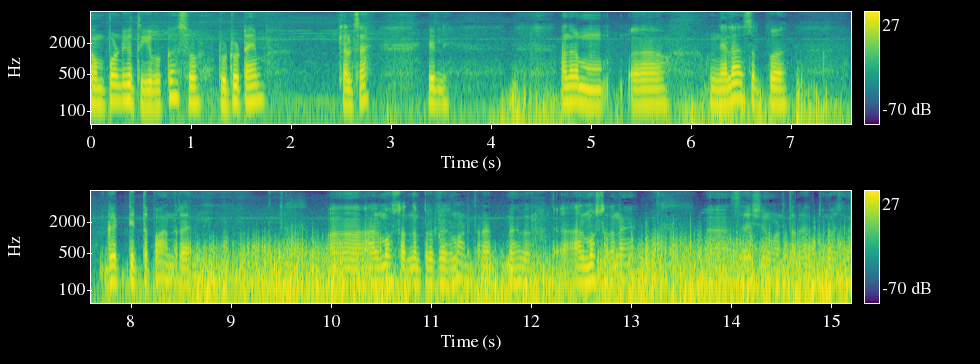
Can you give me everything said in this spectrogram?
ಕಂಪೌಂಡಿಗೆ ತೆಗಿಬೇಕು. ಸೊ ಟು ಟು ಟೈಮ್ ಕೆಲಸ. ಇಲ್ಲಿ ಅಂದ್ರೆ ನೆಲ ಸ್ವಲ್ಪ ಗಟ್ಟಿತ್ತಪ್ಪ ಅಂದ್ರೆ ಆಲ್ಮೋಸ್ಟ್ ಅದನ್ನ ಪ್ರಿಪೇರ್ ಮಾಡ್ತಾರೆ. ಆಲ್ಮೋಸ್ಟ್ ಅದನ್ನು ಸಜೆಷನ್ ಮಾಡ್ತಾರೆ ತುಂಬ ಜನ.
